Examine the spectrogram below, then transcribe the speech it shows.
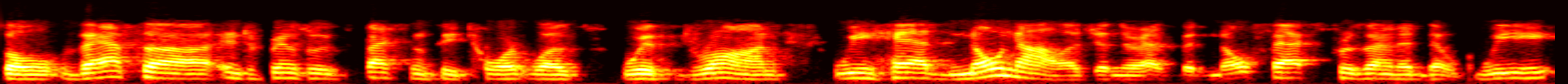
So that uh, interference with expectancy tort was withdrawn. We had no knowledge, and there has been no facts presented that we,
